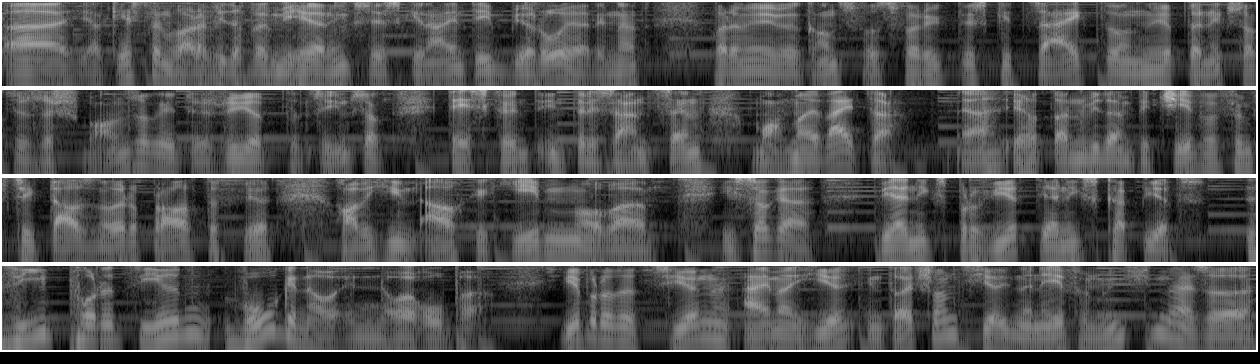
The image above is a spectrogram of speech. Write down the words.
Äh, ja, gestern war er wieder bei mir heringesessen, genau in dem Büro erinnert, hat er mir ganz was Verrücktes gezeigt und ich habe dann nicht gesagt, das ist ein Schmarrn, sage ich. Ich habe dann zu ihm gesagt, das könnte interessant sein, mach mal weiter. Ja, ich habe dann wieder ein Budget von 50.000 Euro braucht dafür, habe ich ihm auch gegeben, aber ich sage ja, wer nichts probiert, der nichts kapiert. Sie produzieren wo genau in Europa? Wir produzieren einmal hier in Deutschland, hier in der Nähe von München, also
